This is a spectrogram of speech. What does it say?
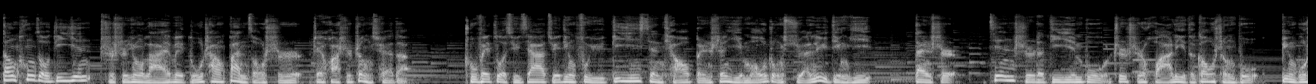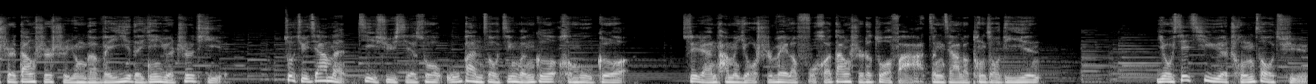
当通奏低音只是用来为独唱伴奏时，这话是正确的，除非作曲家决定赋予低音线条本身以某种旋律定义。但是，坚实的低音部支持华丽的高声部，并不是当时使用的唯一的音乐肢体。作曲家们继续写作无伴奏经文歌和牧歌，虽然他们有时为了符合当时的做法，增加了通奏低音。有些器乐重奏曲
